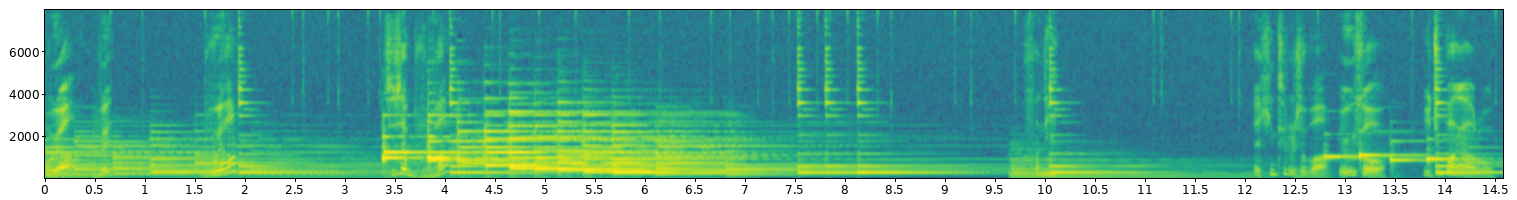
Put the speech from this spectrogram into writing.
뭐야? 왜? 뭐야? 진짜 뭐야? 힌트를 줘봐. 여기서 이쪽 방향으로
